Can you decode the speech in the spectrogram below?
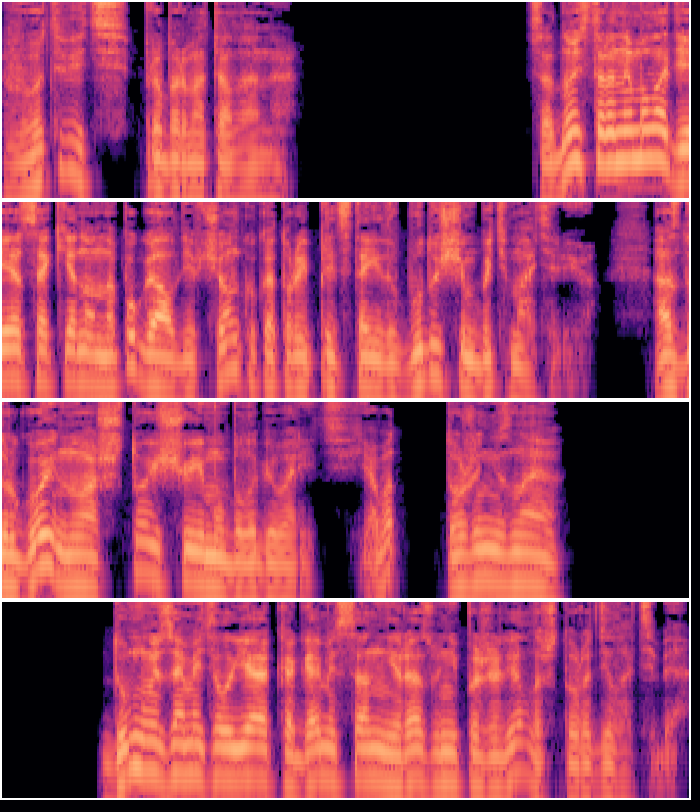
«Вот ведь», — пробормотала она. С одной стороны, молодец, Акену напугал девчонку, которой предстоит в будущем быть матерью. А с другой, ну а что еще ему было говорить? Я вот тоже не знаю. Думаю, заметил я, Кагами-сан ни разу не пожалела, что родила тебя.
